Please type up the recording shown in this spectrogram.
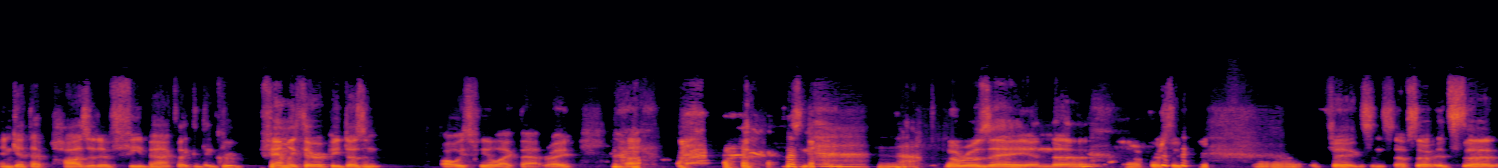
and get that positive feedback. Like the group family therapy doesn't always feel like that, right? Uh, it's not, nah. no rosé and uh, you know, freshly uh, figs and stuff. So it's uh,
